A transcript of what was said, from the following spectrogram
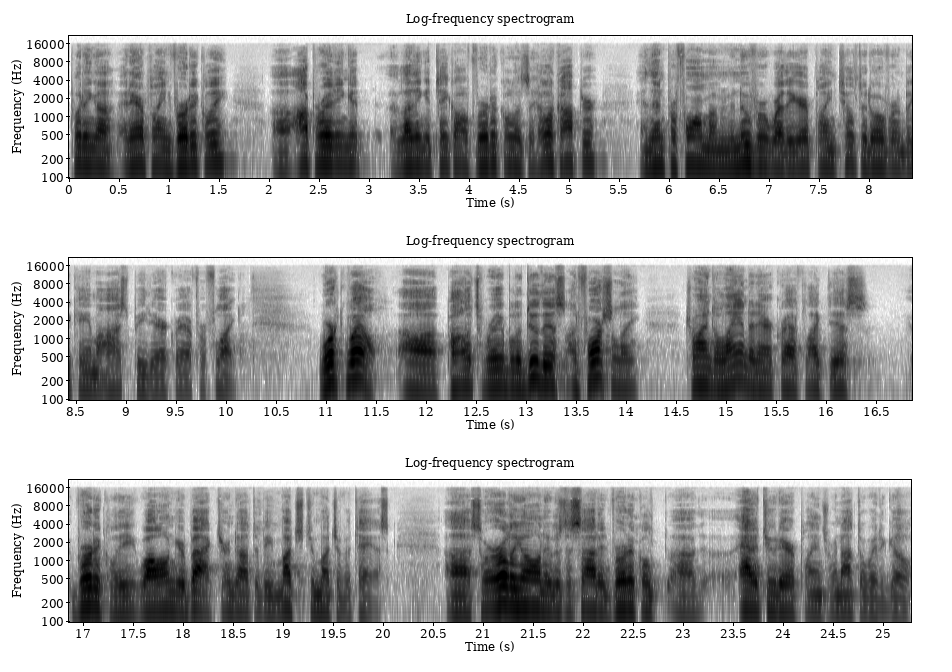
putting a, an airplane vertically, operating it, letting it take off vertical as a helicopter, and then perform a maneuver where the airplane tilted over and became a high-speed aircraft for flight. Worked well. Uh, pilots were able to do this. Unfortunately, trying to land an aircraft like this vertically while on your back turned out to be much too much of a task. Uh, so early on, it was decided vertical uh, attitude airplanes were not the way to go.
